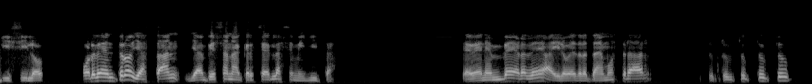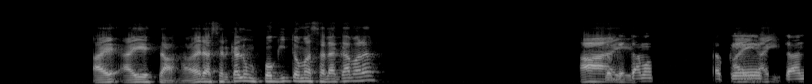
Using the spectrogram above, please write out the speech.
y si lo por dentro ya están, ya empiezan a crecer las semillitas. Se ven en verde, ahí lo voy a tratar de mostrar. Tuc, tuc, tuc, tuc, tuc. Ahí, está. A ver, acercalo un poquito más a la cámara. Lo que estamos, lo que Están,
